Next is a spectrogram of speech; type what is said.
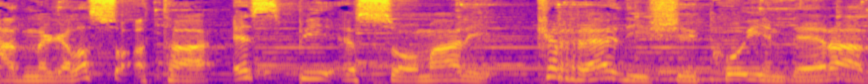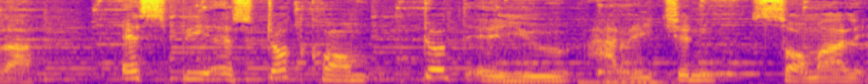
waxaad nagala socotaa s b s soomaali ka raadi sheekooyin dheeraada s b s com au xariijin soomaali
